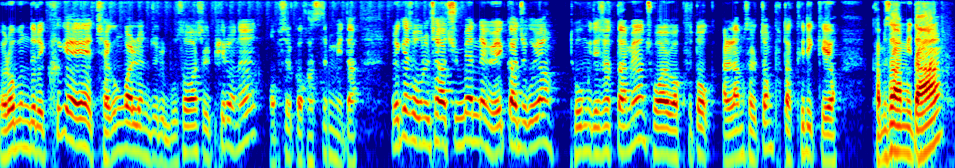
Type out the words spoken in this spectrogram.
여러분들이 크게 재건 관련주를 무서워하실 필요는 없을 것 같습니다. 이렇게 해서 오늘 제가 준비한 내용 여기까지고요. 도움이 되셨다면 좋아요와 구독, 알람 설정 부탁드릴게요. 감사합니다.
